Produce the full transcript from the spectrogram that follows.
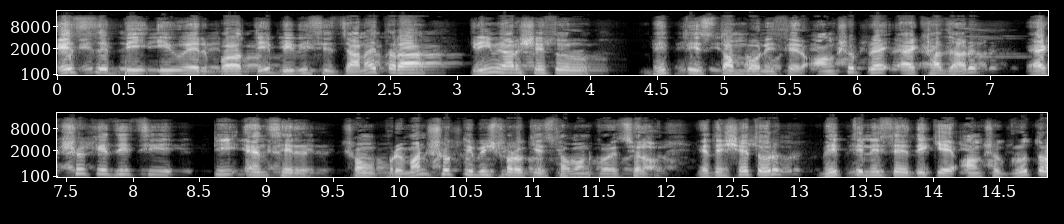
এসবিইউ এর বরাদ্দে বিবিসি জানায় তারা ক্রিমিয়ার সেতুর ভিত্তি স্তম্ভ নিচের অংশ প্রায় এক হাজার একশো কেজি টিএনসির সমপরিমাণ শক্তি বিস্ফোরক স্থাপন করেছিল। এতে সেতুর ভিত্তি নিচের দিকে অংশ গুরুতর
